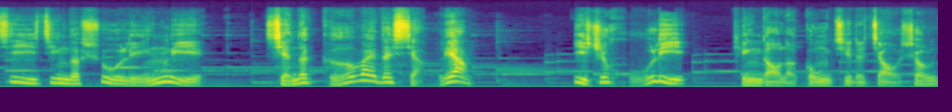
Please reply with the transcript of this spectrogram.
寂静的树林里，显得格外的响亮。一只狐狸听到了公鸡的叫声，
